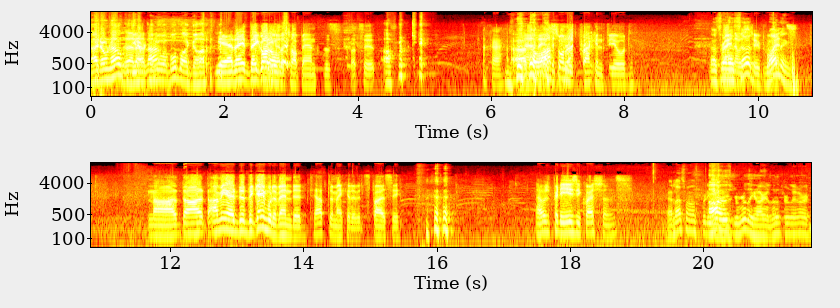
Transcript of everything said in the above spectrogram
I don't know. You never all told me what Bulldog got. Yeah, they they got all the top answers. That's it. Oh, okay. Okay. Uh, the last one was Bra- Brackenfield. That's Brain, what I that was said. two Running. points. Nah, nah, I mean, uh, the, the game would have ended. You have to make it a bit spicy. That was pretty easy questions. That last one was pretty Oh, easy. those were really hard. Those were really hard.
